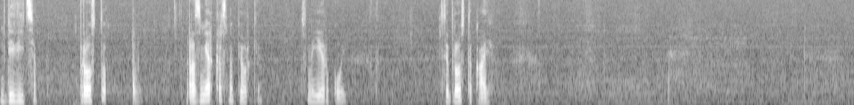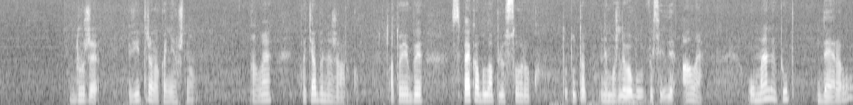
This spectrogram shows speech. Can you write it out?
Дивіться. Просто розмір красноперки з моєю рукою. Це просто кайф. Дуже вітряно, звісно, але хоча б не жарко. А то якби спека була плюс 40, то тут неможливо було б висидіти. Але у мене тут дерево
